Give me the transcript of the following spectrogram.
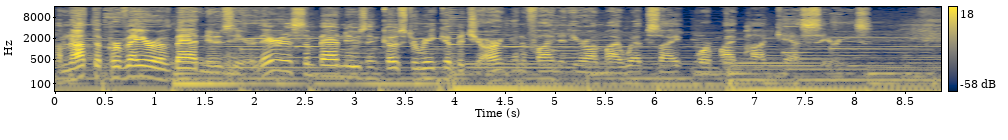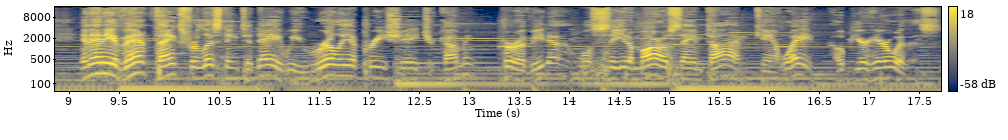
I'm not the purveyor of bad news here. There is some bad news in Costa Rica, but you aren't going to find it here on my website or my podcast series. In any event, thanks for listening today. We really appreciate your coming. Pura Vida. We'll see you tomorrow, same time. Can't wait. Hope you're here with us.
